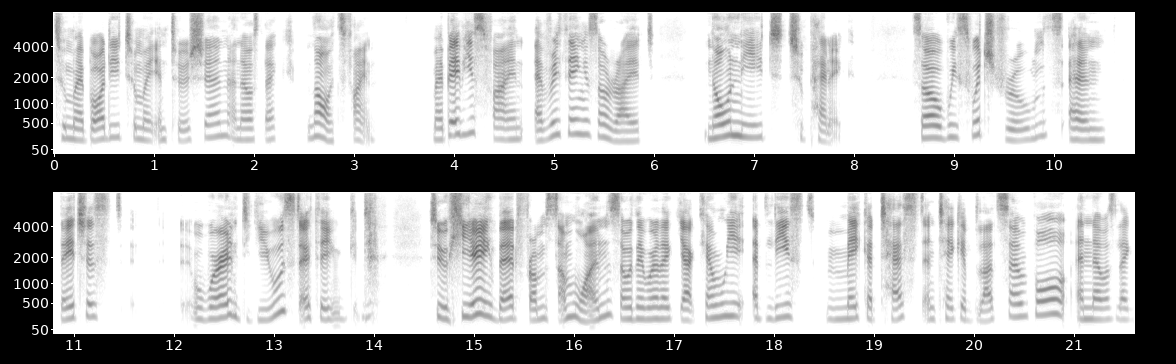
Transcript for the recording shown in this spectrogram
to my body, to my intuition. And I was like, no, it's fine. My baby is fine. Everything is all right. No need to panic. So we switched rooms and they just weren't used, I think, to hearing that from someone. So they were like, yeah, can we at least make a test and take a blood sample? And I was like,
